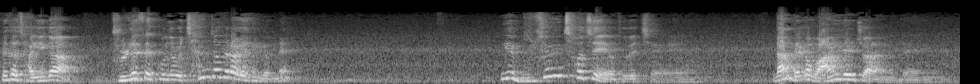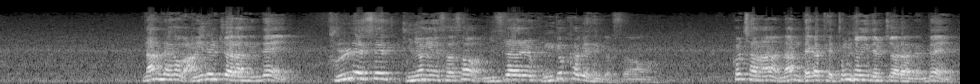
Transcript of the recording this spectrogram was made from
그래서 자기가 블레셋군으로 참전을 하게 생겼네? 이게 무슨 처지예요 도대체? 난 내가 왕이 될 줄 알았는데. 난 내가 왕이 될 줄 알았는데 블레셋 군영에 서서 이스라엘을 공격하게 생겼어. 그렇잖아. 난 내가 대통령이 될 줄 알았는데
